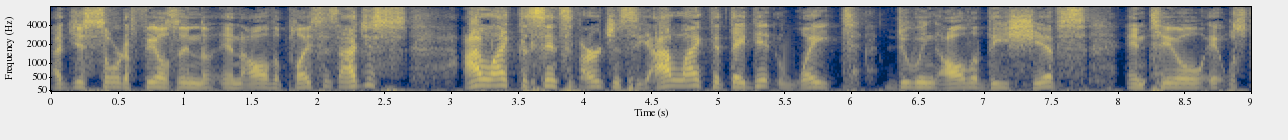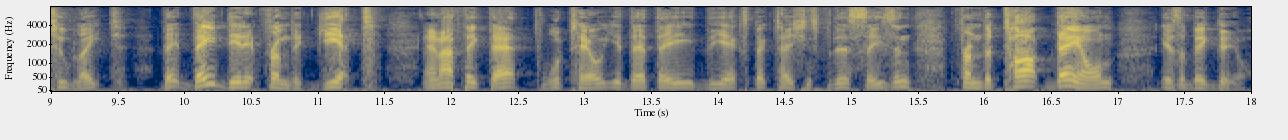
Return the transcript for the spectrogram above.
I just sort of feels in the, in all the places. I just I like the sense of urgency. I like that they didn't wait doing all of these shifts until it was too late. They they did it from the get. And I think that will tell you that they the expectations for this season from the top down is a big deal.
